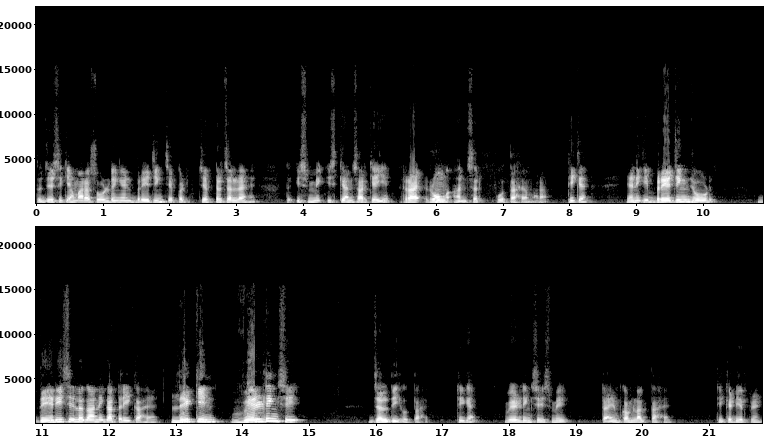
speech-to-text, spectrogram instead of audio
तो जैसे कि हमारा soldering and brazing chapter chapter चल रहा है तो इसमें, इसके अनुसार क्या ये रोंग आंसर होता है हमारा, ठीक है? यानी कि ब्रेजिंग जोड़ देरी से लगाने का तरीका है, लेकिन वेल्डिंग से जल्दी होता है, ठीक है? वेल्डिंग से इसमें टाइम कम लगता है, ठीक है, डियर फ्रेंड?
